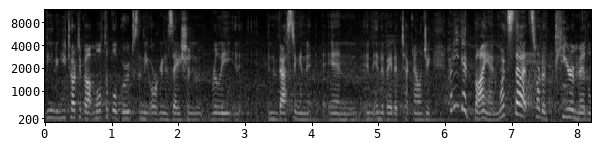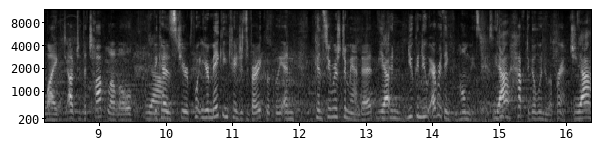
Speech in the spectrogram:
you, know, you talked about multiple groups in the organization really investing in, in, in innovative technology. How do you get buy-in? What's that sort of pyramid like up to the top level? Yeah. Because to your point, you're making changes very quickly and consumers demand it. You, yep. can, you can do everything from home these days. You yeah. don't have to go into a branch. Yeah,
